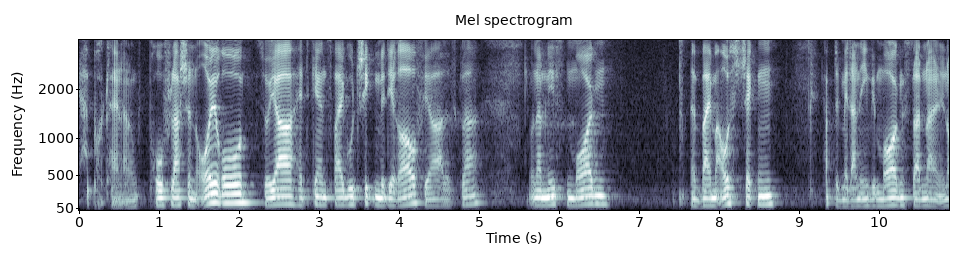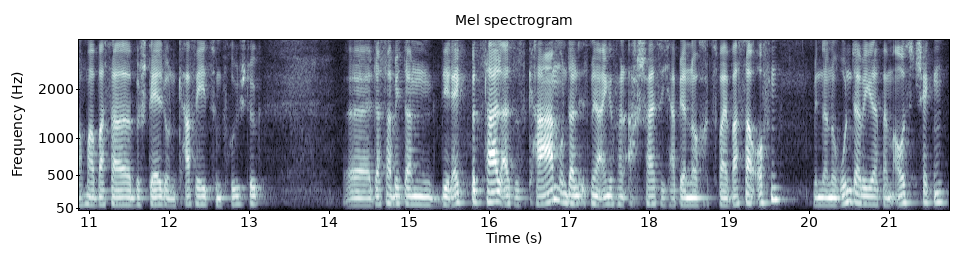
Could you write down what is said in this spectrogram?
ja, pro- keine Ahnung, pro Flasche einen Euro. So, ja, hätte gern zwei, gut, schicken wir dir rauf. Ja, alles klar. Und am nächsten Morgen äh, beim Auschecken habe mir dann irgendwie morgens dann nochmal Wasser bestellt und Kaffee zum Frühstück. Äh, Das habe ich dann direkt bezahlt, als es kam. Und dann ist mir eingefallen, ach scheiße, ich habe ja noch zwei Wasser offen. Bin dann runter, wie gesagt, beim Auschecken.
